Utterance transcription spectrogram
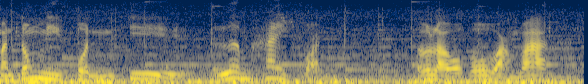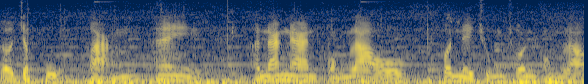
มันต้องมีคนที่เริ่มให้ก่อน แล้วเราก็หวังว่าเราจะปลูกฝังให้พนักงานของเราคนในชุมชนของเรา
